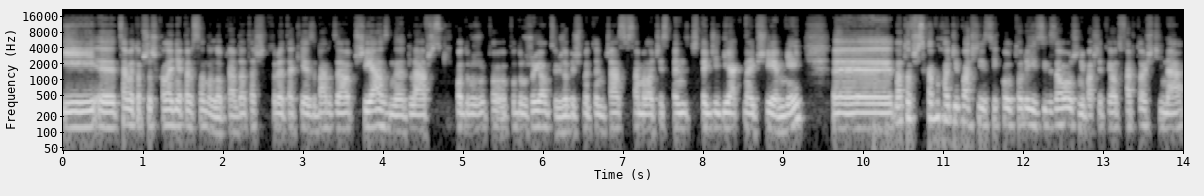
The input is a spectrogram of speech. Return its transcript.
i yy, całe to przeszkolenie personelu, prawda, też, które takie jest bardzo przyjazne dla wszystkich podróżu, podróżujących, żebyśmy ten czas w samolocie spędzili jak najprzyjemniej, yy, no to wszystko wychodzi właśnie z ich kultury i z ich założeń, właśnie tej otwartości na,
